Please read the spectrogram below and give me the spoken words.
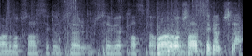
Kar 98 bu sefer 3 seviye kaska Var 98 sen.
